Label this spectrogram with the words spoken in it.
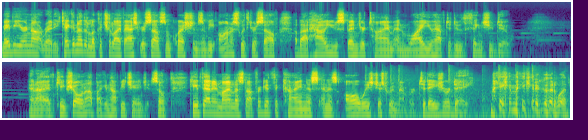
Maybe you're not ready. Take another look at your life, ask yourself some questions, and be honest with yourself about how you spend your time and why you have to do the things you do. And I keep showing up. I can help you change it. So keep that in mind. Let's not forget the kindness. And as always, just remember today's your day. Make make it a good one.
